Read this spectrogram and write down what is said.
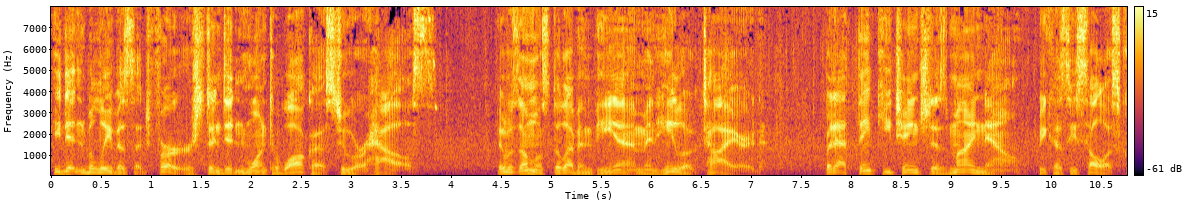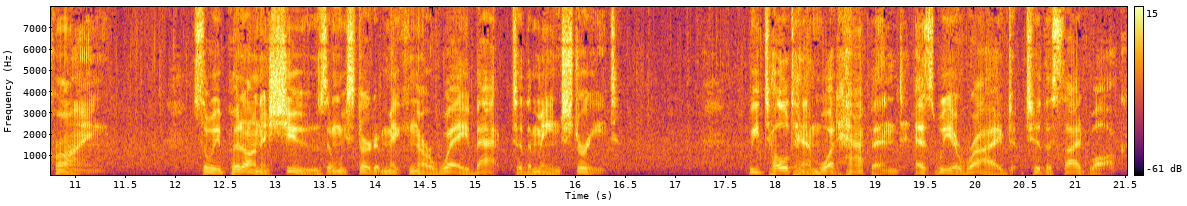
He didn't believe us at first and didn't want to walk us to her house. It was almost 11 p.m. and he looked tired, but I think he changed his mind now because he saw us crying so we put on his shoes and we started making our way back to the main street. We told him what happened as we arrived to the sidewalk,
